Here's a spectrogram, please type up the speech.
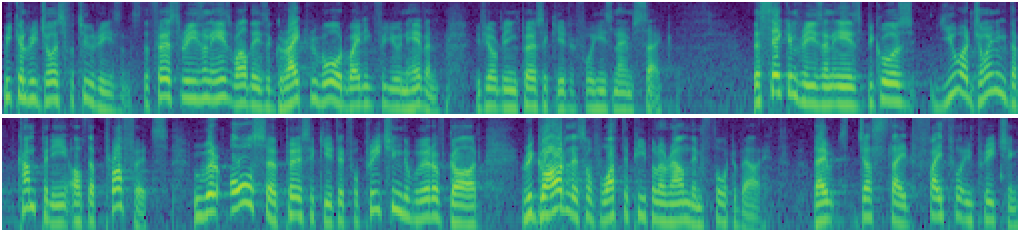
we can rejoice for two reasons. The first reason is, well, there's a great reward waiting for you in heaven if you're being persecuted for his name's sake. The second reason is because you are joining the company of the prophets who were also persecuted for preaching the word of God, regardless of what the people around them thought about it. They just stayed faithful in preaching,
